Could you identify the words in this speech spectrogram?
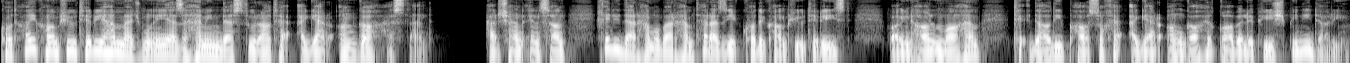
کودهای کامپیوتری هم مجموعه از همین دستورات اگر آنگاه هستند. هرچند انسان خیلی در هم و بر همتر از یک کد کامپیوتری است، با این حال ما هم تعدادی پاسخ اگر آنگاه قابل پیش بینی داریم.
